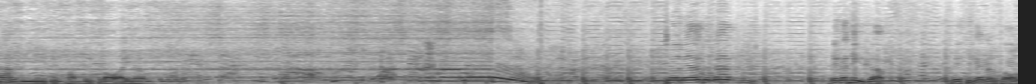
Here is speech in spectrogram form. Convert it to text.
บาทนะครับสร้างดี1,100 ครับเจอเลยนะจะนั่งเนกาทีฟกับเพจที่แกงนำสอง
